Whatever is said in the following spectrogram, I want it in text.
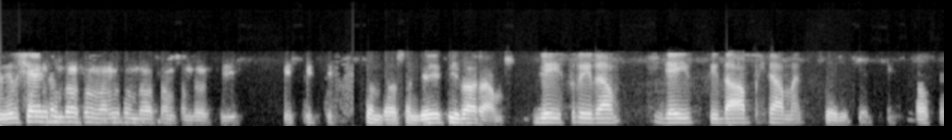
തീർച്ചയായും. സന്തോഷം നല്ല സന്തോഷം സന്തോഷി. സന്തോഷം. ജയ് സീതാറാം. ജയ് ശ്രീരാം ജയ് സീതാഭിരാമൻ. ശരി ശരി. ഓക്കെ.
